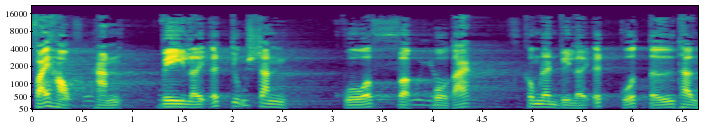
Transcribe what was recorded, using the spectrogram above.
Phải học hạnh vì lợi ích chúng sanh của phật bồ tát, không nên vì lợi ích của tự thân.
